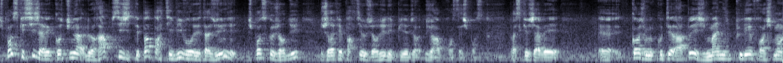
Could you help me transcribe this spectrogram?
je pense que si j'avais continué le rap, si j'étais pas parti vivre aux États-Unis, je pense qu'aujourd'hui, j'aurais fait partie aujourd'hui des pilotes du rap français, je pense. Parce que j'avais euh, quand je m'écoutais rapper, j'ai manipulé franchement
